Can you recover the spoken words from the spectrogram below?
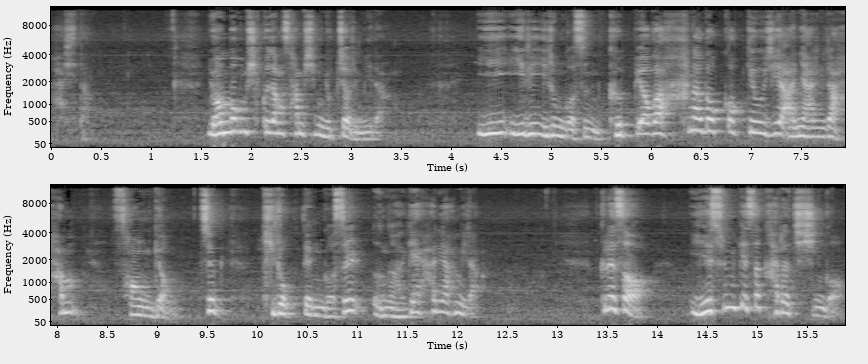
하시다. 요한복음 19장 36절입니다. 이 일이 이룬 것은 그 뼈가 하나도 꺾여오지 아니하리라 함 성경 즉 기록된 것을 응하게 하려 함이라. 그래서 예수님께서 가르치신 것,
